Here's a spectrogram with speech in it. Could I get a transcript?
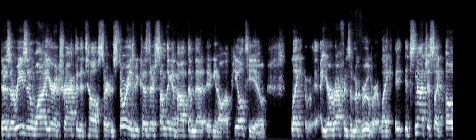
there's a reason why you're attracted to tell certain stories because there's something about them that you know appeal to you. Like your reference of MacGruber like it's not just like oh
